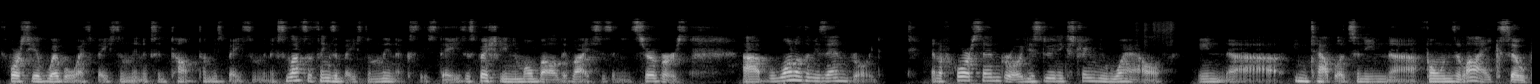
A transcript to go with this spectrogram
Of course, you have WebOS based on Linux and TomTom is based on Linux. Lots of things are based on Linux these days, especially in mobile devices and in servers. Uh, but one of them is Android. And of course, Android is doing extremely well in uh, in tablets and in uh, phones alike. So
